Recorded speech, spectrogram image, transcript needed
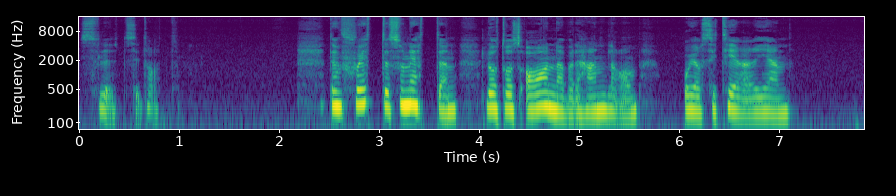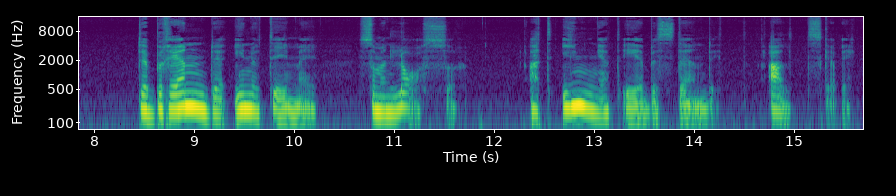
Slut citat. Den sjätte sonetten låter oss ana vad det handlar om och jag citerar igen. Det brände inuti mig som en laser att inget är beständigt, allt ska väck.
